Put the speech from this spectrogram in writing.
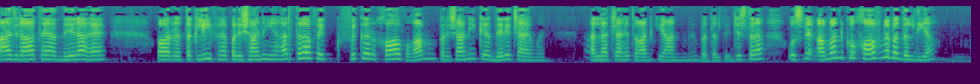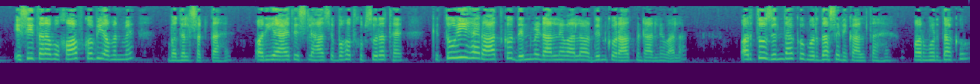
آج رات ہے، اندھیرا ہے اور تکلیف ہے، پریشانی ہے، ہر طرف ایک فکر، خوف، غم، پریشانی کے اندھیرے چائے ہوئے اللہ چاہے تو آن کی آن میں بدل دے۔ جس طرح اس نے امن کو خوف میں بدل دیا، اسی طرح وہ خوف کو بھی امن میں بدل سکتا ہے۔ اور یہ آیت اس لحاظ سے بہت خوبصورت ہے کہ تو ہی ہے رات کو دن میں ڈالنے والا اور دن کو رات میں ڈالنے والا۔ اور تو زندہ کو مردہ سے نکالتا ہے اور مردہ کو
